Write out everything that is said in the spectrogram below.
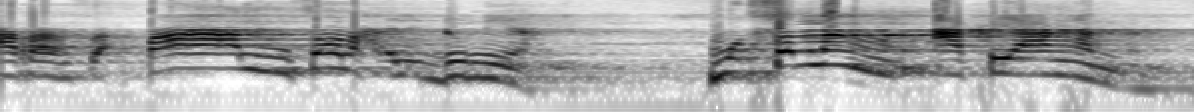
aran sak paling solah di dunia. Mu senang hati angan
